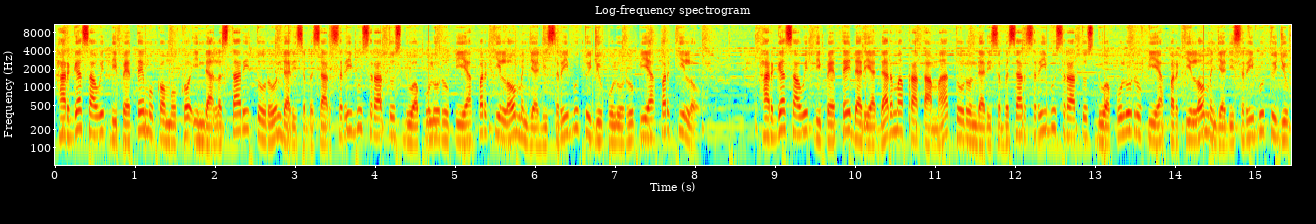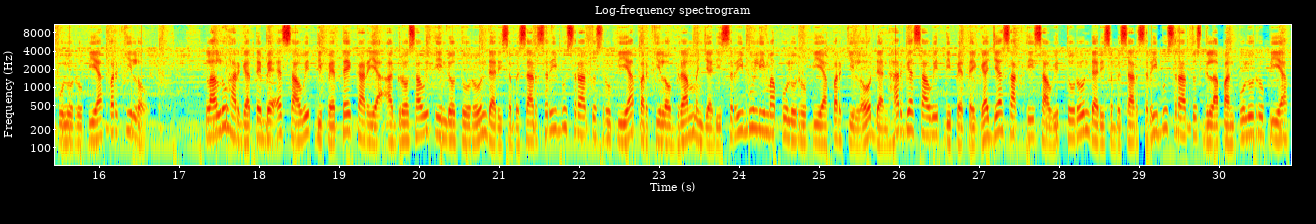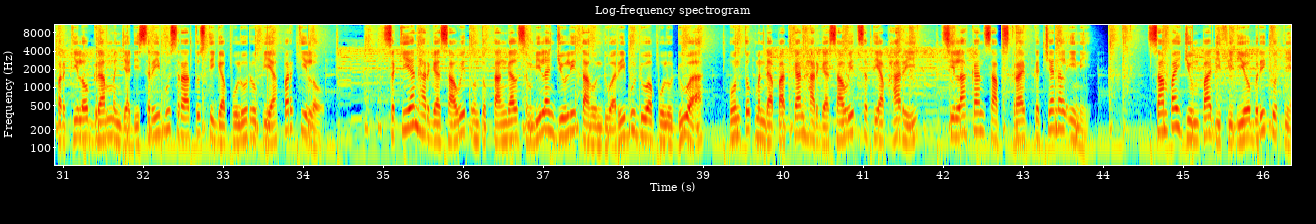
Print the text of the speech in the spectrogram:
Harga sawit di PT Mukomuko Indah Lestari turun dari sebesar Rp1.120 per kilo menjadi Rp1.070 per kilo. Harga sawit di PT Darya Dharma Pratama turun dari sebesar Rp1.120 per kilo menjadi Rp1.070 per kilo. Lalu harga TBS sawit di PT Karya Agro Sawitindo turun dari sebesar Rp1.100 per kilogram menjadi Rp1.050 per kilo dan harga sawit di PT Gajah Sakti Sawit turun dari sebesar Rp1.180 per kilogram menjadi Rp1.130 per kilo. Sekian harga sawit untuk tanggal 9 Juli tahun 2022. Untuk mendapatkan harga sawit setiap hari, silahkan subscribe ke channel ini. Sampai jumpa di video berikutnya.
